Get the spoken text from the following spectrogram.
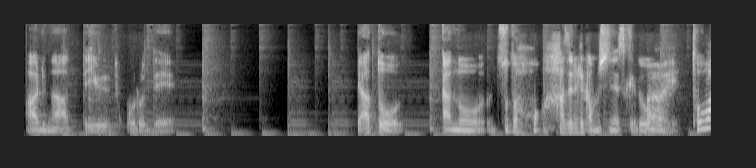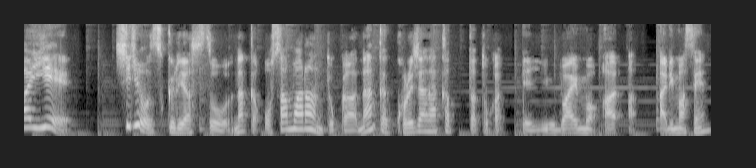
あるなっていうところで。であと、あの、ちょっとほ外れるかもしれないですけど、はい。とはいえ、資料を作り出すと、なんか収まらんとか、なんかこれじゃなかったとかっていう場合もああありません？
